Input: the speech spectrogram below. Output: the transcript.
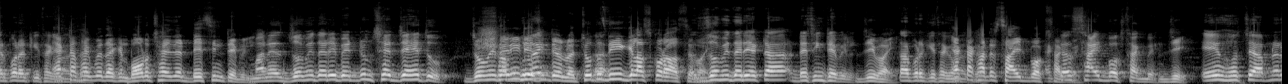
এরপর আর কি থাকবে একটা থাকবে দেখেন বড় সাইজের ড্রেসিং টেবিল মানে জমিদারি বেডরুম সেট যেহেতু জমিদারি ড্রেসিং টেবিল চতুর্দিকে গ্লাস করা আছে ভাই। জমিদারি একটা ড্রেসিং টেবিল জি ভাই। তারপরে কি থাকবে? একটা? খাটের সাইড বক্স থাকবে। একটা সাইড বক্স থাকবে। জি। এই হচ্ছে আপনার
